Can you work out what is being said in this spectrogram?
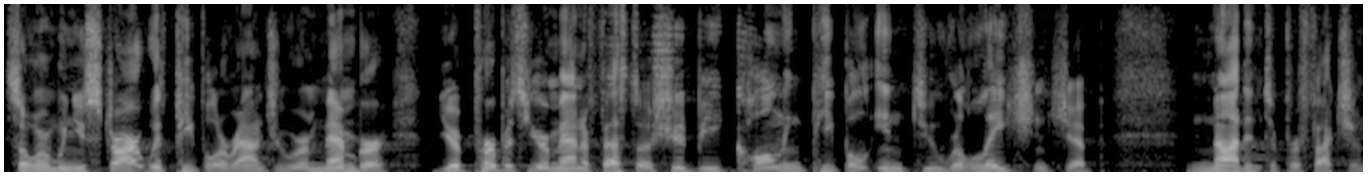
So when you start with people around you, remember your purpose, your manifesto should be calling people into relationship, not into perfection.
